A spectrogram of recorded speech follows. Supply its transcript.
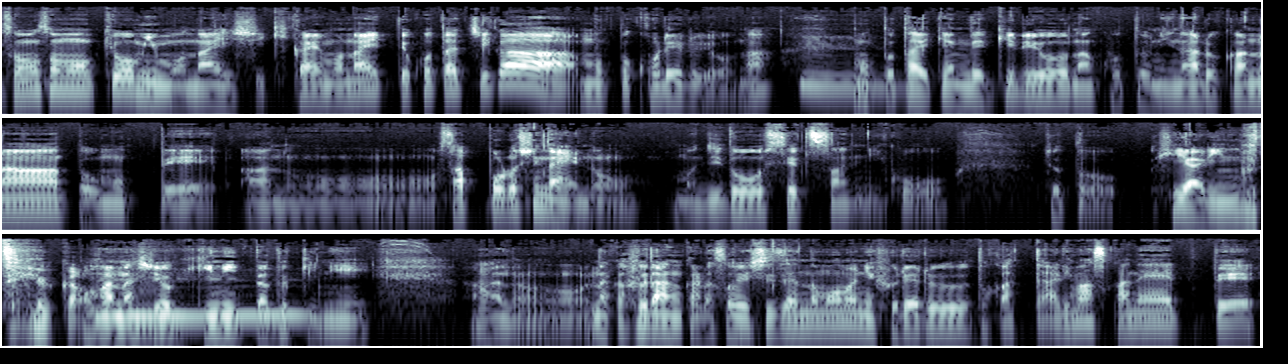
そもそも興味もないし、機会もないって子たちがもっと来れるような、うん。もっと体験できるようなことになるかなと思って、あのー札幌市内の、まあ、児童施設さんにこうちょっとヒアリングというかお話を聞きに行った時に、あのーなんか普段からそういう自然のものに触れるとかってありますかねって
